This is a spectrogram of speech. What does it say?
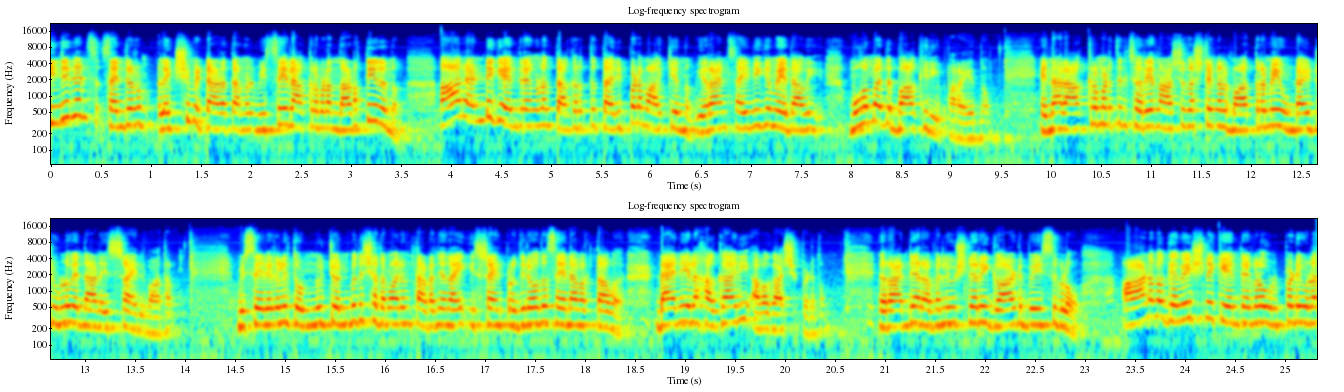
ഇന്റലിജൻസ് സെന്ററും ലക്ഷ്യമിട്ടാണ് തങ്ങൾ മിസൈൽ ആക്രമണം നടത്തിയതെന്നും ആ രണ്ട് കേന്ദ്രങ്ങളും തകർത്ത് തരിപ്പണമാക്കിയെന്നും ഇറാൻ സൈനിക മേധാവി മുഹമ്മദ് ബാഖിരി പറയുന്നു. എന്നാൽ ആക്രമണത്തിൽ ചെറിയ നാശനഷ്ടങ്ങൾ മാത്രമേ ഉണ്ടായിട്ടുള്ളൂ എന്നാണ് ഇസ്രായേൽ വാദം. മിസൈലുകളിൽ തൊണ്ണൂറ്റൊൻപത് ശതമാനം തടഞ്ഞതായി ഇസ്രായേൽ പ്രതിരോധ സേനാ വക്താവ് ഡാനിയൽ ഹഗാരി അവകാശപ്പെടുന്നു. ഇറാന്റെ റവല്യൂഷണറി ഗാർഡ് ബേസുകളോ ആണവ ഗവേഷണ കേന്ദ്രങ്ങൾ ഉൾപ്പെടെയുള്ള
